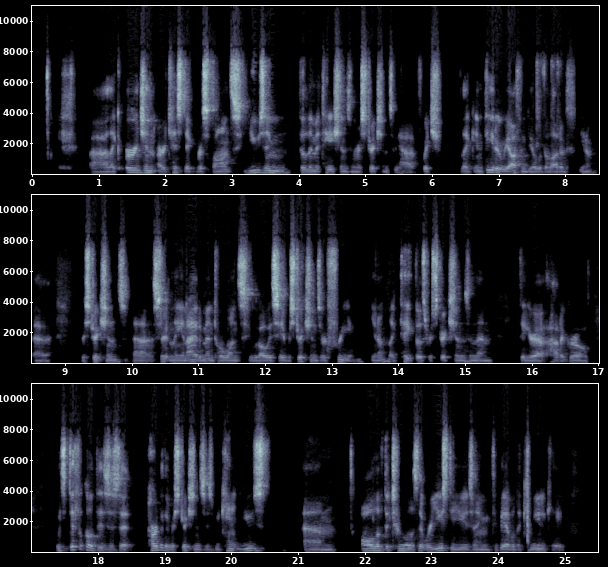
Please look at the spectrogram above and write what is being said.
uh, like urgent artistic response using the limitations and restrictions we have, which like in theater we often deal with a lot of you know uh, restrictions uh, certainly. And I had a mentor once who would always say restrictions are freeing. You know, like take those restrictions and then figure out how to grow. What's difficult is is that part of the restrictions is we can't use um, all of the tools that we're used to using to be able to communicate.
